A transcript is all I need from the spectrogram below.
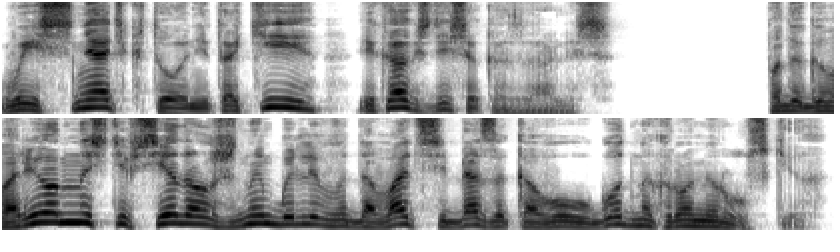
выяснять, кто они такие и как здесь оказались. По договоренности все должны были выдавать себя за кого угодно, кроме русских.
